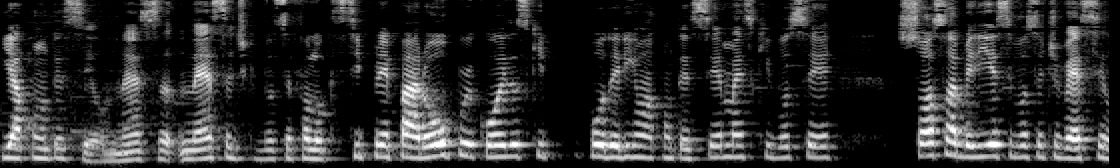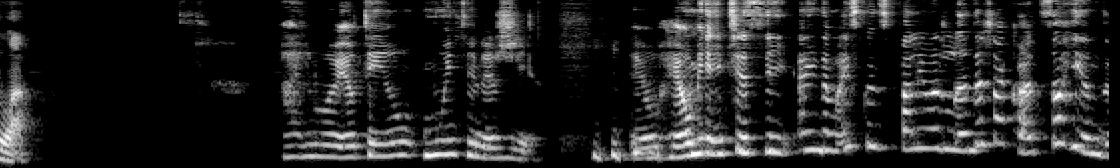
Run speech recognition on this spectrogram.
e aconteceu. Nessa, nessa de que você falou que se preparou por coisas que poderiam acontecer, mas que você só saberia se você tivesse lá. Ai, Lu, eu tenho muita energia. eu realmente, assim, ainda mais quando se fala em Orlando, eu já acordo sorrindo.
